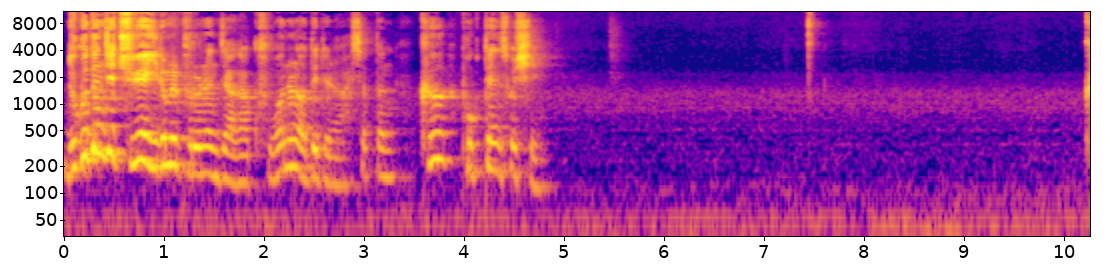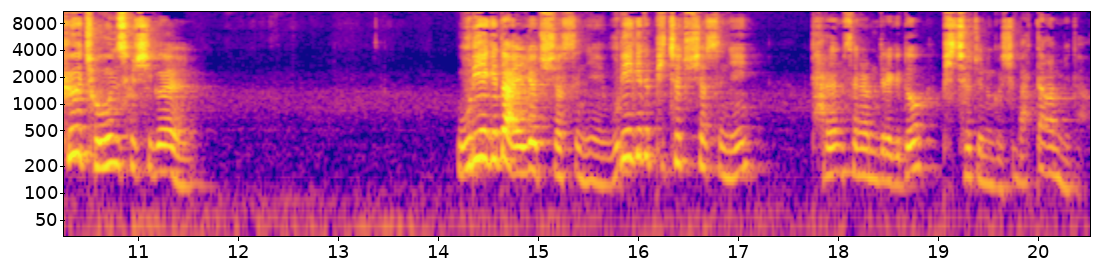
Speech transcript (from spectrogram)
누구든지 주의 이름을 부르는 자가 구원을 얻으리라 하셨던 그 복된 소식, 그 좋은 소식을 우리에게도 알려주셨으니, 우리에게도 비춰주셨으니, 다른 사람들에게도 비춰주는 것이 마땅합니다.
